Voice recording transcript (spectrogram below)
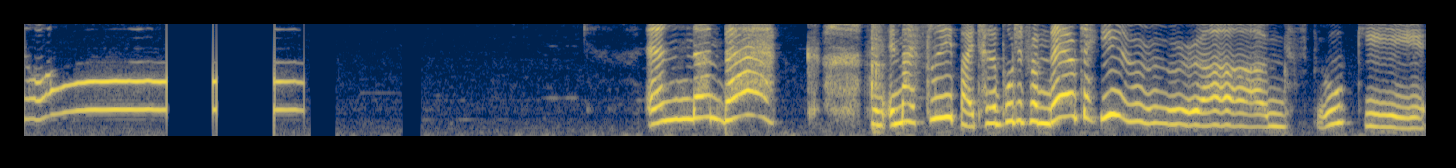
Oh. And I'm back. So in my sleep, I teleported from there to here. Ugh, spooky.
